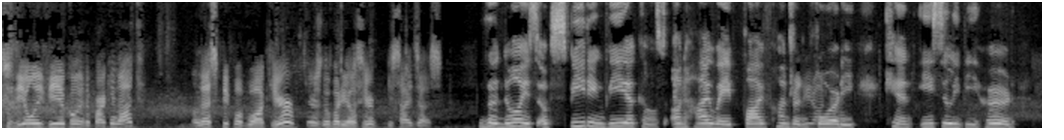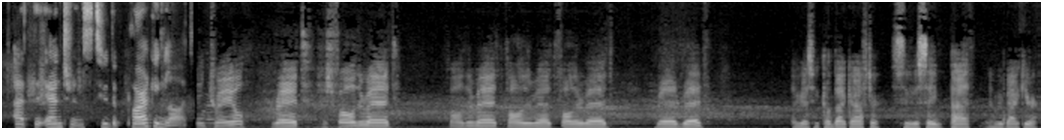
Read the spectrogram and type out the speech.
This is the only vehicle in the parking lot. Unless people have walked here, there's nobody else here besides us. The noise of speeding vehicles on Highway 540 can easily be heard at the entrance to the parking lot. Trail, red, just follow the red, follow the red, follow the red, follow the red red, red. I guess we come back after, see the same path, and we're back here.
